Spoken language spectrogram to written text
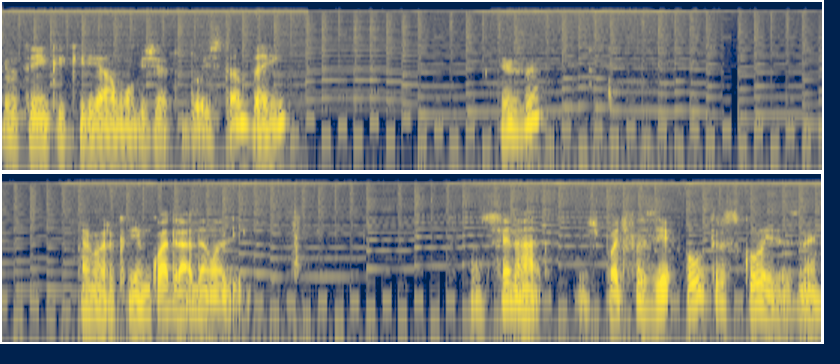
Eu tenho que criar um objeto 2 também. Beleza? Agora eu criei um quadradão ali. No cenário. A gente pode fazer outras coisas, né?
